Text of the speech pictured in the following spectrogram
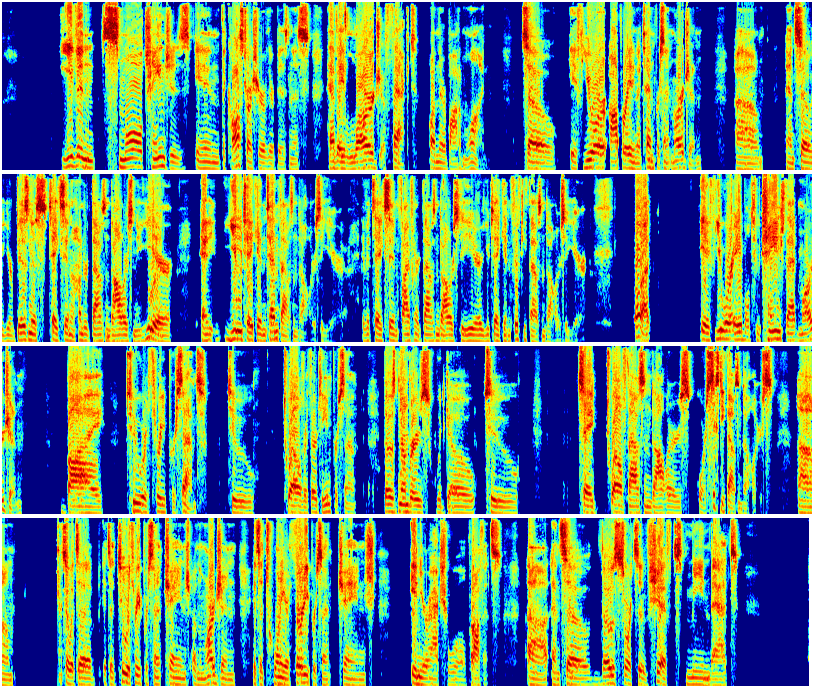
even small changes in the cost structure of their business have a large effect on their bottom line. So if you're operating a 10% margin, um, and so your business takes in $100,000 in a year, and you take in $10,000 a year. If it takes in $500,000 a year, you take in $50,000 a year. But if you were able to change that margin by two or three percent to 12 or 13 percent, those numbers would go to say $12,000 or $60,000. Um, so it's a it's a two or three percent change on the margin. It's a twenty or thirty percent change in your actual profits. Uh, and so those sorts of shifts mean that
